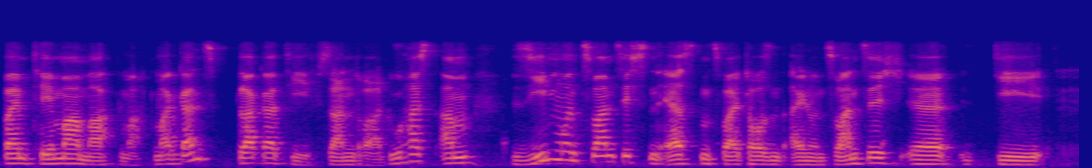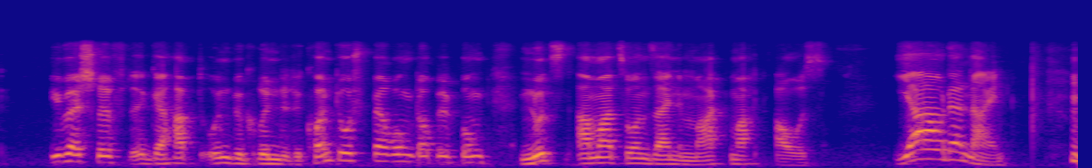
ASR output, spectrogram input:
beim Thema Marktmacht. Mal ganz plakativ, Sandra. Du hast am 27.01.2021 äh, die Überschrift gehabt, unbegründete Kontosperrung, Doppelpunkt, nutzt Amazon seine Marktmacht aus? Ja oder nein?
